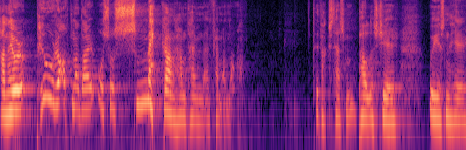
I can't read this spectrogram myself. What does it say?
Han har pura åpnet der og så smekker han han den fremme nå. Det er faktisk det som Paulus gjør i denne her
